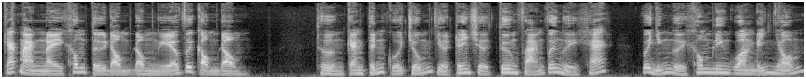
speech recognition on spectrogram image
các mạng này không tự động đồng nghĩa với cộng đồng. Thường căn tính của chúng dựa trên sự tương phản với người khác, với những người không liên quan đến nhóm.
